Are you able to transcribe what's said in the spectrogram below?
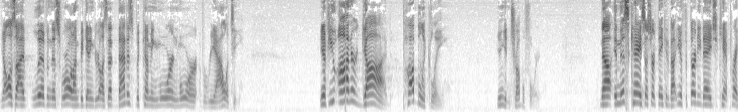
y'all, as I live in this world, I'm beginning to realize that that is becoming more and more of a reality. You know, if you honor God publicly, you can get in trouble for it. Now, in this case, I start thinking about, you know, for 30 days you can't pray.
